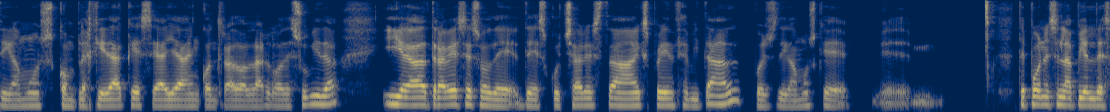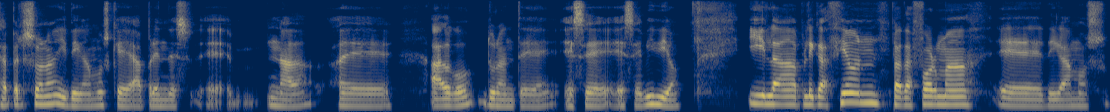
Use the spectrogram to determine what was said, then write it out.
digamos, complejidad que se haya encontrado a lo largo de su vida y a través eso de, escuchar esta experiencia vital, pues digamos que te pones en la piel de esa persona y digamos que aprendes nada, eh, algo durante ese, ese vídeo. Y la aplicación, plataforma, eh, digamos,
